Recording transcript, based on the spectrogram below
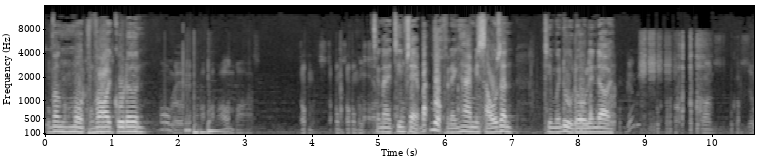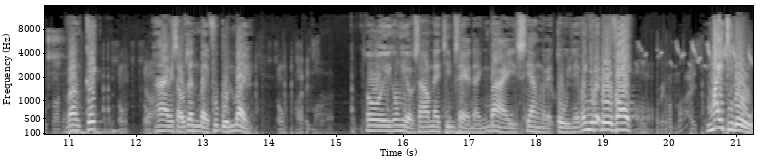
Vâng một voi cô đơn. Trận này chim sẻ bắt buộc phải đánh 26 dân thì mới đủ đồ lên đời. Vâng kích. 26 dân 7 phút 47 Tôi không hiểu sao hôm nay chim sẻ đánh bài xem mà lại tù như thế. Vâng như vậy đôi voi. May thì đủ.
